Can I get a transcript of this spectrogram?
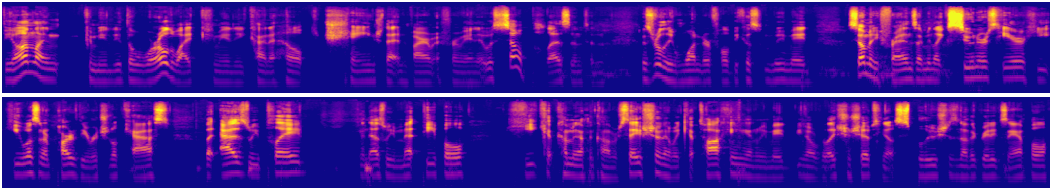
the online community, the worldwide community, kind of helped change that environment for me, and it was so pleasant and it was really wonderful because we made so many friends. I mean, like Sooners here, he he wasn't a part of the original cast, but as we played and as we met people, he kept coming up in conversation, and we kept talking, and we made you know relationships. You know, Sploosh is another great example.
